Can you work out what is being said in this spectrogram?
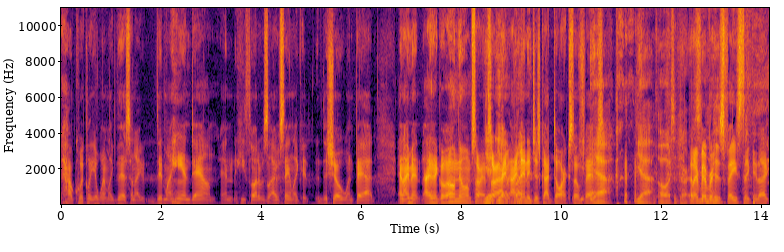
how quickly it went like this, and I did my hand down, and he thought it was I was saying like it the show went bad. And I meant I didn't go. Oh no, I'm sorry. I'm Yeah, sorry. yeah, I, I meant it just got dark so fast. Yeah. Yeah. Oh, it's a dark. But I remember his face thinking, like,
